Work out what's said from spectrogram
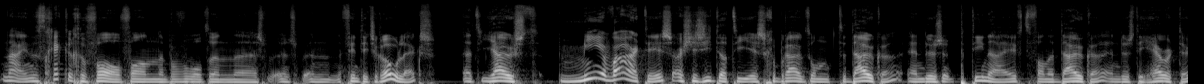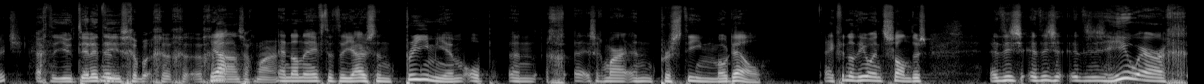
nou in het gekke geval van eh, bijvoorbeeld een, een, een vintage Rolex, het juist meer waard is als je ziet dat die is gebruikt om te duiken. En dus een patina heeft van het duiken en dus die heritage. Echt de utility De- is ge- ge- ge- gedaan, zeg maar. En dan heeft het er juist een premium op een, eh, zeg maar, een pristine model. Ik vind dat heel interessant. Dus Het is, het is, het is heel erg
